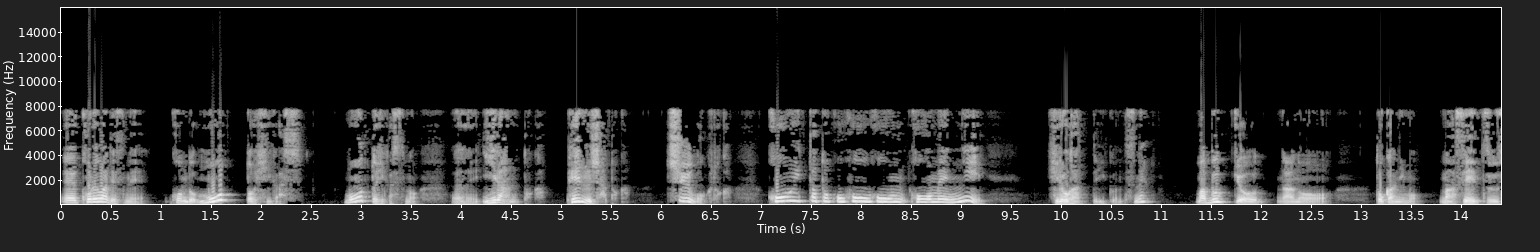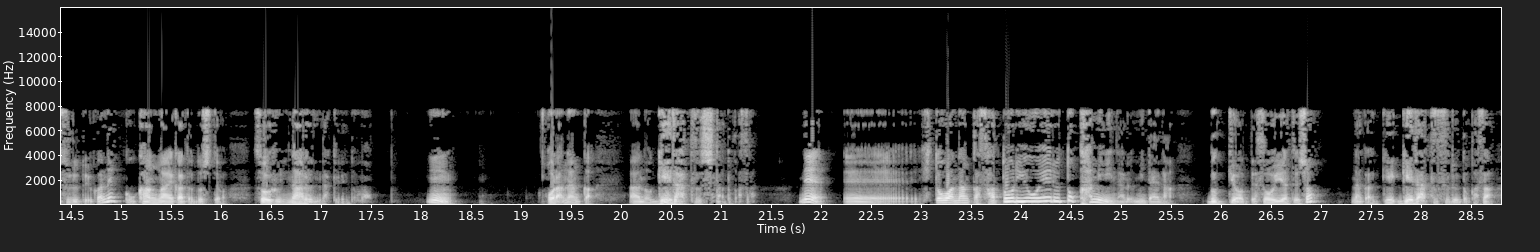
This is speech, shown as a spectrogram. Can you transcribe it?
えーこれはですね、今度もっと東、もっと東の、えーイランとか、ペルシャとか、中国とか、こういったとこ方方方面に広がっていくんですね。まあ仏教、あの、とかにも、まあ精通するというかね、こう考え方としてはそういう風になるんだけれども。うん。ほらなんか、あの、下脱したとかさ。ね、えー、人はなんか悟りを得ると神になるみたいな仏教ってそういうやつでしょ？なんか下下脱するとかさ、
